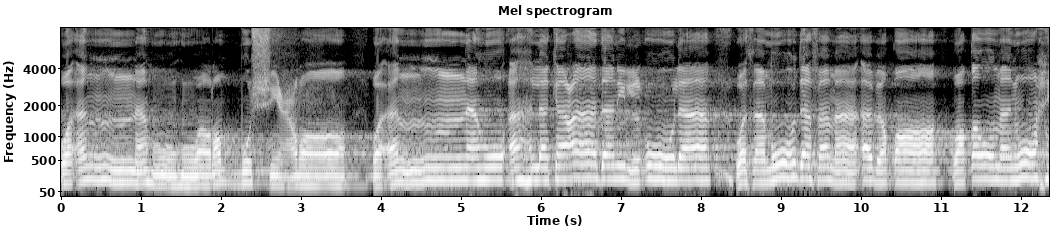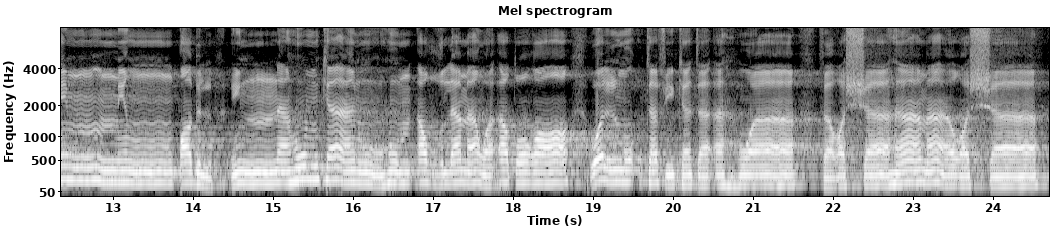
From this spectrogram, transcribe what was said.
وانه هو رب الشعرى وأنه أهلك عادا الأولى وثمود فما أبقى وقوم نوح من قبل إنهم كانوا هم أظلم وأطغى والمؤتفكة أهوى فغشاها ما غشا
